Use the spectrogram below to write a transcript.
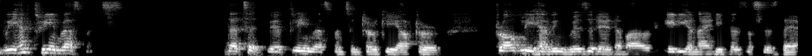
We have three investments. That's it. We have three investments in Turkey after probably having visited about 80 or 90 businesses there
